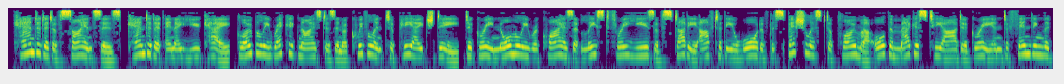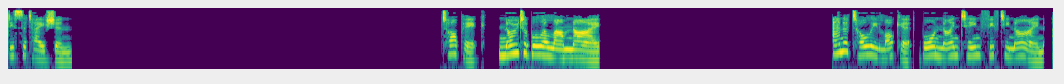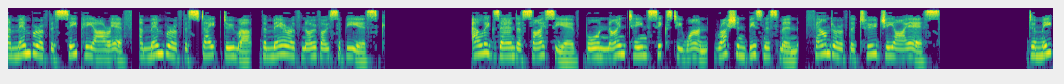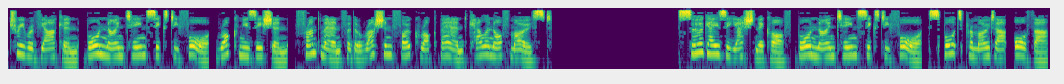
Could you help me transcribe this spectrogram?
Candidate of Sciences candidate NAUK globally recognized as an equivalent to PhD degree normally requires at least three years of study after the award of the specialist diploma or the Magus TR degree and defending the dissertation. Notable alumni Anatoly Lokot born 1959, a member of the CPRF, a member of the State Duma, the mayor of Novosibirsk. Alexander Sysoev born 1961, Russian businessman, founder of the 2GIS. Dmitry Revyakin born 1964, rock musician, frontman for the Russian folk rock band Kalinov Most. Sergei Zayashnikov born 1964, sports promoter, author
